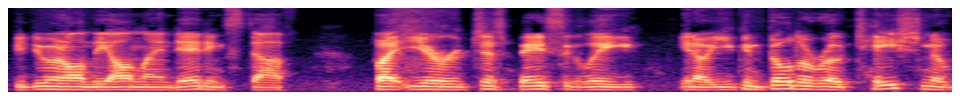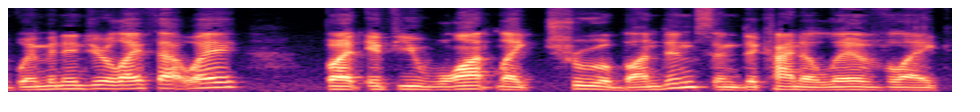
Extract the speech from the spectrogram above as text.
be doing all the online dating stuff, but you're just basically, you know, you can build a rotation of women into your life that way but if you want like true abundance and to kind of live like,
